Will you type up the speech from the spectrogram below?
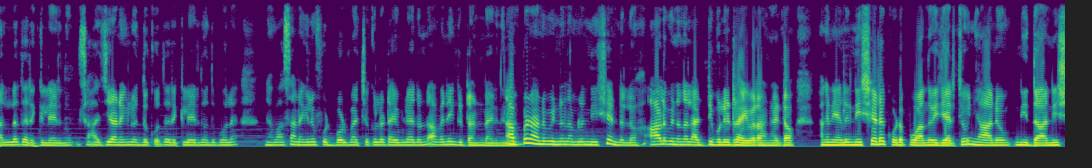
നല്ല തിരക്കിലായിരുന്നു. ഷാജി ആണെങ്കിലും എന്തൊക്കെയോ തിരക്കിലായിരുന്നു. അതുപോലെ നവാസ് ആണെങ്കിലും ഫുട്ബോൾ മാച്ചൊക്കെ ഉള്ള ടൈമിലായതുകൊണ്ട് അവനെയും കിട്ടാനുണ്ടായിരുന്നില്ല. അപ്പോഴാണ് പിന്നെ നമ്മൾ നിഷ ഉണ്ടല്ലോ. ആൾ പിന്നെ നല്ല അടിപൊളി ഡ്രൈവറാണ് കേട്ടോ. അങ്ങനെ ഞങ്ങൾ നിഷയുടെ കൂടെ പോകാമെന്ന് വിചാരിച്ചു. ഞാനും നിത നിഷ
